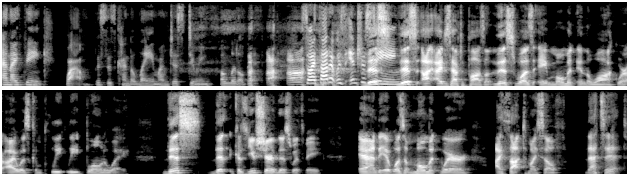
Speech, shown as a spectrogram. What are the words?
And I think, wow, this is kind of lame. I'm just doing a little bit. so I thought it was interesting. This, this I, I just have to pause on. This was a moment in the walk where I was completely blown away. This, this, because you shared this with me, and it was a moment where I thought to myself, "That's it."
